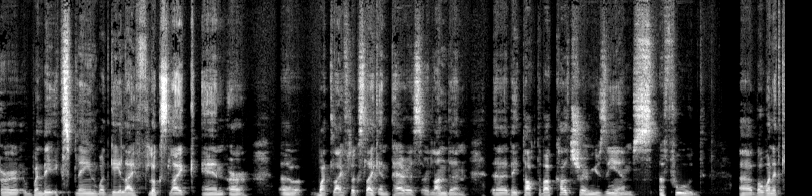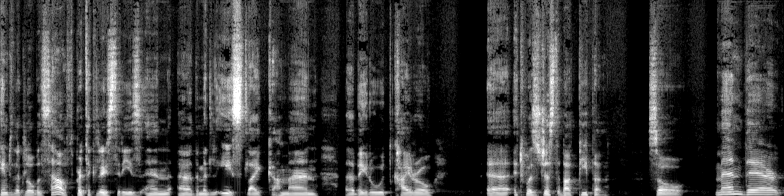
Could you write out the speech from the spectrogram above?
or when they explain what gay life looks like in or uh, what life looks like in Paris or London, uh, they talked about culture, museums, uh, food. Uh, but when it came to the global south, particularly cities in uh, the Middle East like Amman, uh, Beirut, Cairo, it was just about people. So men there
